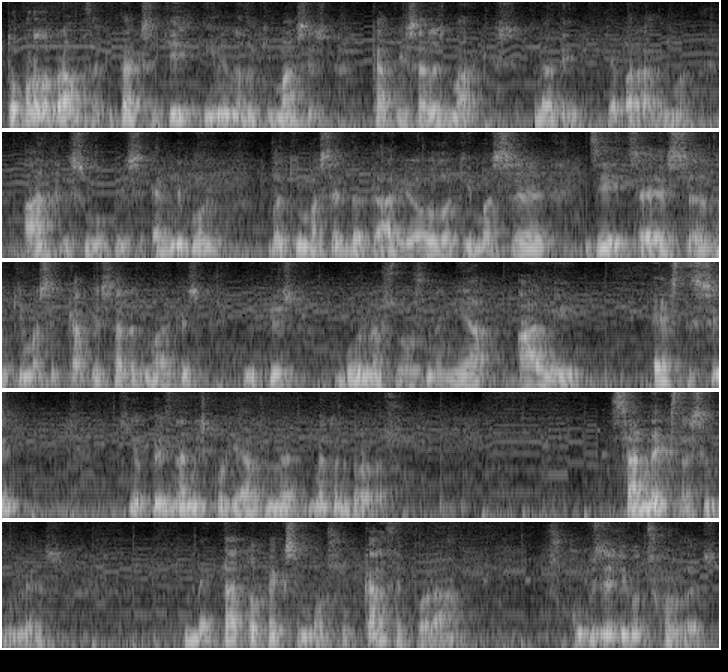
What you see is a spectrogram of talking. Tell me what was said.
Το πρώτο πράγμα που θα κοιτάξεις εκεί είναι να δοκιμάσεις κάποιες άλλες μάρκες. Δηλαδή, για παράδειγμα, αν χρησιμοποιείς Ernibol, δοκίμασε Dadario, δοκίμασε GHS, δοκίμασε κάποιες άλλες μάρκες οι οποίες μπορεί να σου δώσουν μια άλλη αίσθηση και οι οποίες να μην σκουριάζουν με τον υδρότα σου. Σαν έξτρα συμβουλές, μετά το παίξιμό σου κάθε φορά σκούπιζε λίγο τις χορδές.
